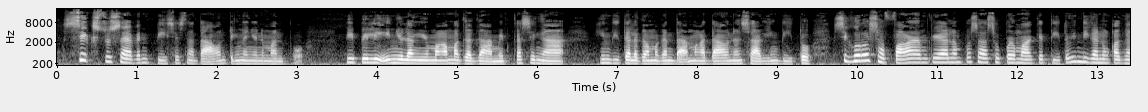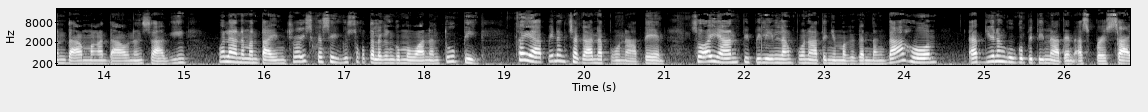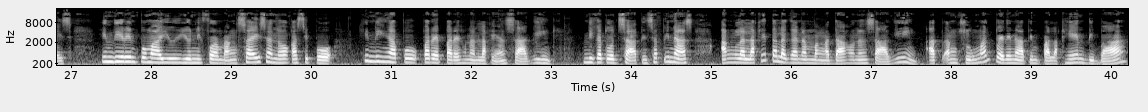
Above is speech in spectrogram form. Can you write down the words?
6 to 7 pieces na dahon. Tingnan nyo naman po. Pipiliin nyo lang yung mga magagamit kasi nga, hindi talaga maganda ang mga dahon ng saging dito. Siguro sa farm, kaya lang po sa supermarket dito, hindi ganun kaganda ang mga dahon ng saging. Wala naman tayong choice kasi gusto ko talagang gumawa ng tupig. Kaya pinagtsagaan na po natin. So ayan, pipiliin lang po natin yung magagandang dahon at yun ang gugupitin natin as per size. Hindi rin po mayu-uniform ang size ano kasi po hindi nga po pare-pareho ng laki ang saging. Hindi katulad sa atin sa Pinas, ang lalaki talaga ng mga dahon ng saging. At ang suman, pwede natin palakihin, di ba?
